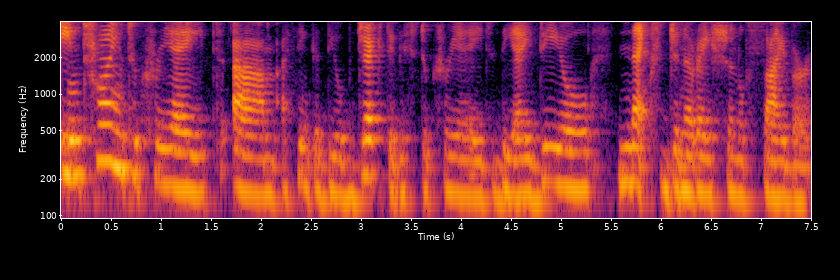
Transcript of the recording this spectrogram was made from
in trying to create, um, I think that the objective is to create the ideal next generation of cyber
